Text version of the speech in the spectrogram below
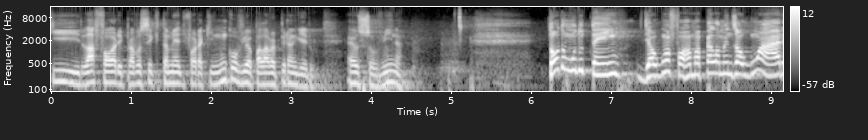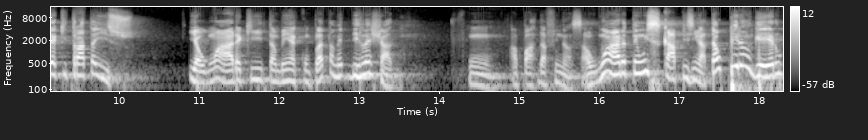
que lá fora, e para você que também é de fora aqui, nunca ouviu a palavra pirangueiro, é o Sovina. Todo mundo tem, de alguma forma, pelo menos alguma área que trata isso. E alguma área que também é completamente desleixada com a parte da finança. Alguma área tem um escapezinho. Até o pirangueiro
